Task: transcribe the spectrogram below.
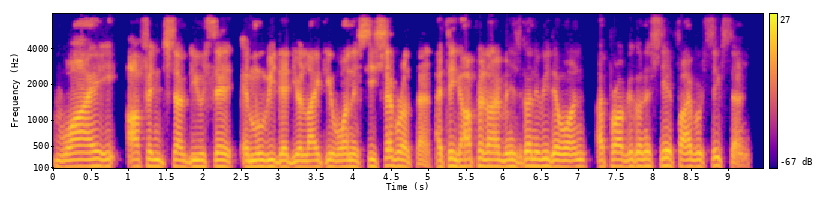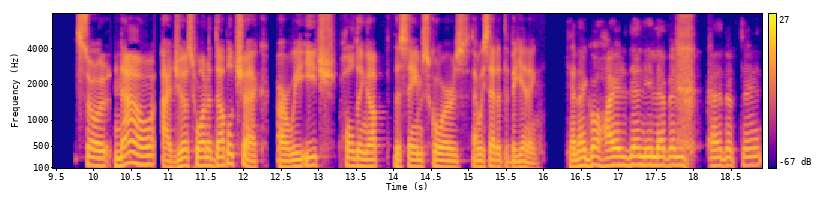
why often some you say a movie that you like, you want to see several times. I think Oppenheimer is going to be the one I'm probably going to see it five or six times. So now I just want to double check. Are we each holding up the same scores that we said at the beginning? Can I go higher than 11 out of 10?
